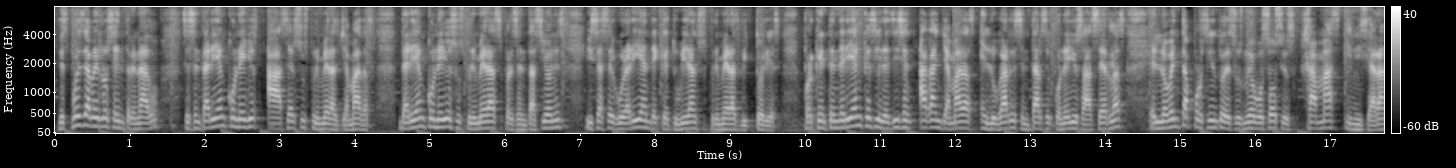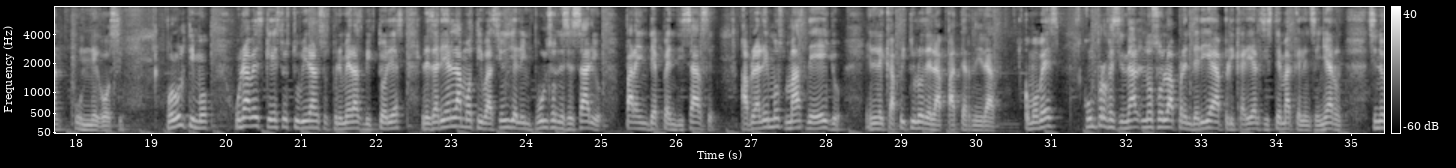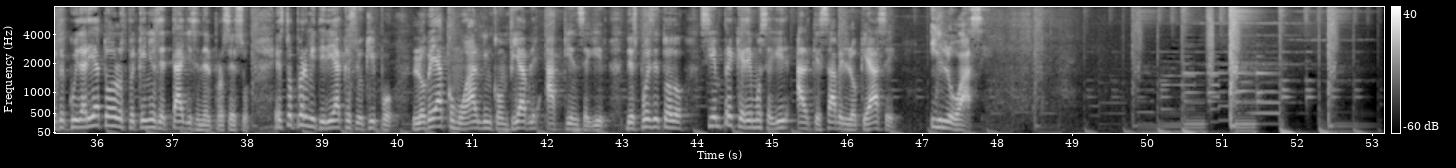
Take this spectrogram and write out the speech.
Después de haberlos entrenado, se sentarían con ellos a hacer sus primeras llamadas, darían con ellos sus primeras presentaciones y se asegurarían de que tuvieran sus primeras victorias, porque entenderían que si les dicen hagan llamadas en lugar de sentarse con ellos a hacerlas, el 90% de sus nuevos socios jamás iniciarán un negocio. Por último, una vez que estos tuvieran sus primeras victorias, les darían la motivación y el impulso necesario para independizarse. Hablaremos más de ello en el capítulo de la paternidad. Como ves, un profesional no solo aprendería y aplicaría el sistema que le enseñaron, sino que cuidaría todos los pequeños detalles en el proceso. Esto permitiría que su equipo lo vea como alguien confiable a quien seguir. Después de todo, siempre queremos seguir al que sabe lo que hace y lo hace.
